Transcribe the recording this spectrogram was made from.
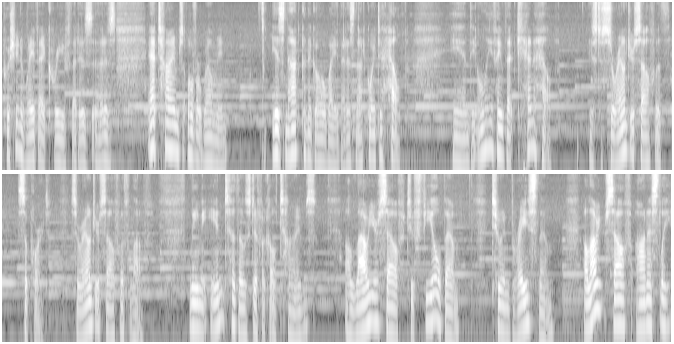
pushing away that grief that is that is at times overwhelming, is not going to go away. That is not going to help. And the only thing that can help is to surround yourself with support, surround yourself with love. Lean into those difficult times Allow yourself to feel them, to embrace them. Allow yourself, honestly,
